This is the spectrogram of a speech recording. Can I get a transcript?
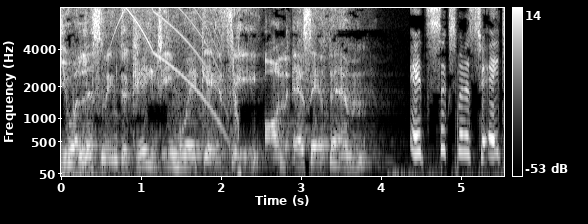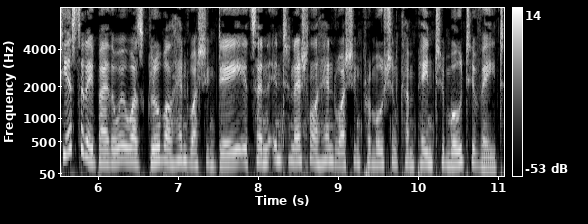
You are listening to KG Mwekezi on SFM. It's six minutes to eight. Yesterday, by the way, was Global Hand Washing Day. It's an international hand washing promotion campaign to motivate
